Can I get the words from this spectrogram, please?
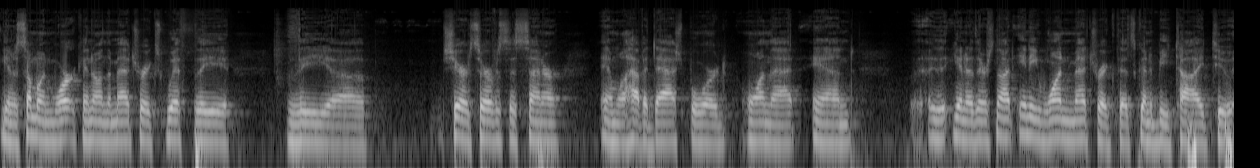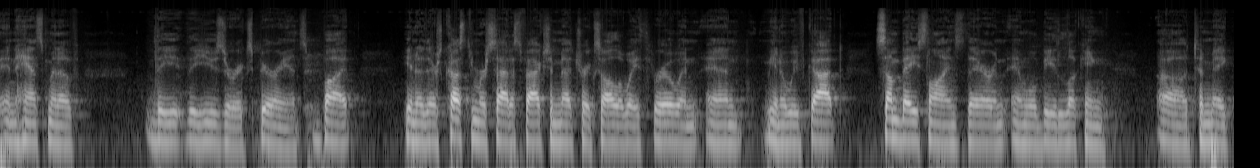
You know, someone working on the metrics with the, the uh, shared services center, and we'll have a dashboard on that. And, uh, you know, there's not any one metric that's going to be tied to enhancement of the, the user experience. But, you know, there's customer satisfaction metrics all the way through, and, and you know, we've got some baselines there, and, and we'll be looking uh, to make,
